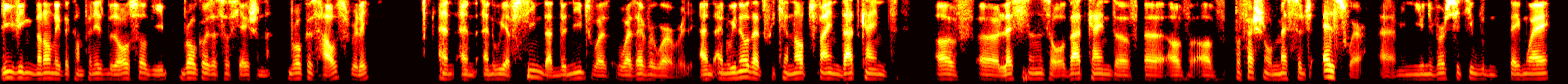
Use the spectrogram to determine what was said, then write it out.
leaving not only the companies, but also the brokers association, brokers house, really. And, and, and we have seen that the need was, was everywhere, really. And, and we know that we cannot find that kind of uh, lessons or that kind of, uh, of of professional message elsewhere. I mean, university wouldn't same way.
